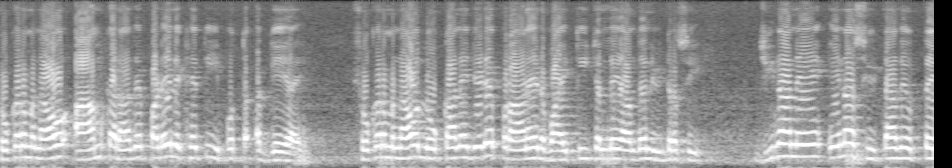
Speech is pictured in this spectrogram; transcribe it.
ਸ਼ੁਕਰ ਮਨਾਓ, ਆਮ ਘਰਾਂ ਦੇ ਪੜ੍ਹੇ ਲਿਖੇ ਧੀ ਪੁੱਤ ਅੱਗੇ ਆਏ। ਸ਼ੁਕਰ ਮਨਾਓ, ਲੋਕਾਂ ਨੇ ਜਿਹੜੇ ਪੁਰਾਣੇ ਰਵਾਇਤੀ ਚੱਲੇ ਆਉਂਦੇ ਲੀਡਰ ਸੀ, ਜਿਨ੍ਹਾਂ ਨੇ ਇਹਨਾਂ ਸੀਟਾਂ ਦੇ ਉੱਤੇ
